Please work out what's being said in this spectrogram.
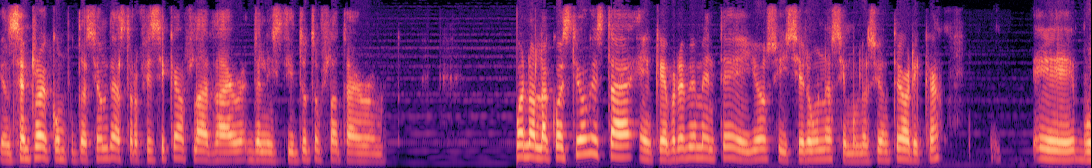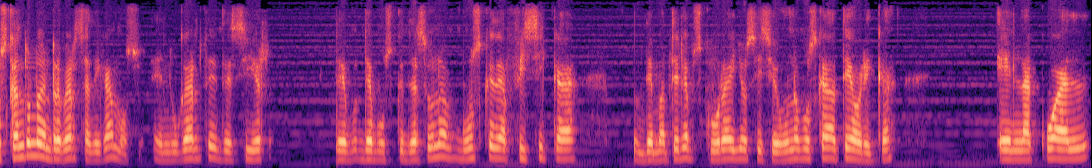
El Centro de Computación de Astrofísica Flatiron, del Instituto Flatiron. Bueno, la cuestión está en que brevemente ellos hicieron una simulación teórica eh, buscándolo en reversa, digamos, en lugar de decir, de, de, hacer una búsqueda física de materia oscura, ellos hicieron una búsqueda teórica en la cual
